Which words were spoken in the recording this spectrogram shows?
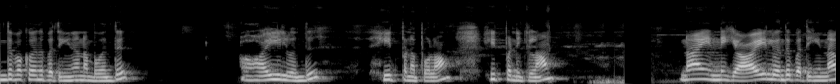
இந்த பக்கம் வந்து பார்த்திங்கன்னா நம்ம வந்து ஆயில் வந்து ஹீட் பண்ண போகலாம் ஹீட் பண்ணிக்கலாம். நான் இன்றைக்கி ஆயில் வந்து பார்த்திங்கன்னா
